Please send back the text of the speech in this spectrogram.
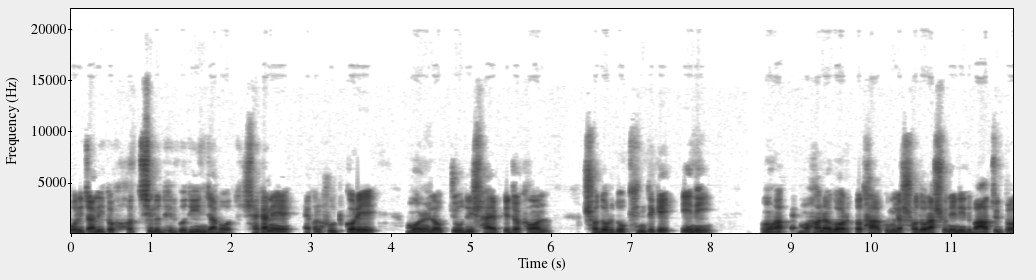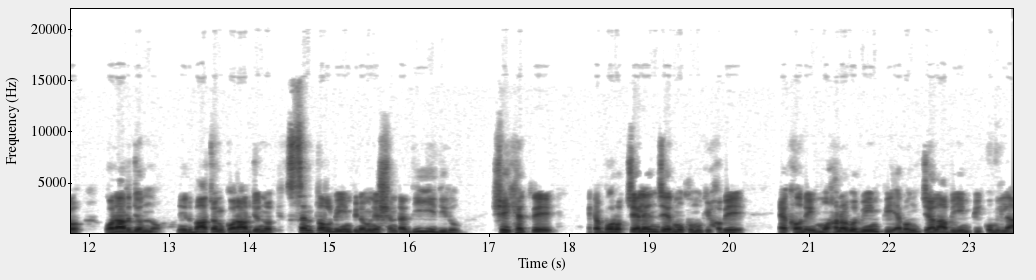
পরিচালিত হচ্ছিল দীর্ঘদিন যাবৎ, সেখানে এখন হুট করে মনিলক চৌধুরী সাহেবকে যখন সদর দক্ষিণ থেকে এনে মহানগর তথা কুমিল্লা সদর আসনে নির্বাচিত করার জন্য, নির্বাচন করার জন্য সেন্ট্রাল বিএনপি নমিনেশনটা দিয়ে দিল। সেই ক্ষেত্রে একটা বড় চ্যালেঞ্জের মুখোমুখি হবে এখন এই মহানগর বিএনপি এবং জেলা বিএনপি কুমিল্লা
